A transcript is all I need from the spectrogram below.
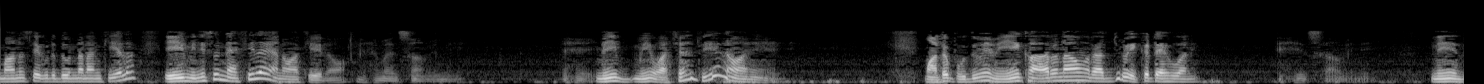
මිනිස්සුෙකුට දුන්නා නම් කියලා ඒ මිනිසුන් නැසිලා යනවා කියනවා. එහෙමයි ස්වාමීනි. මේ මේ වචන තියෙනවානේ. මට පුදුමේ මේ කාරණාවම රජුර එකට ඇහුවානේ. එහෙ ස්වාමීනි. නේද?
